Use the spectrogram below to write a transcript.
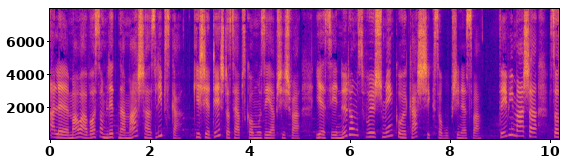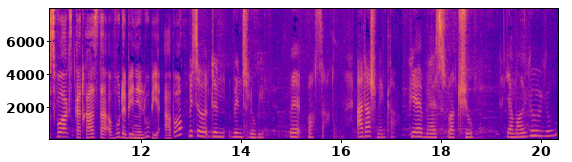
Ale mała wosom-letna Masza z Lipska, kiż je też do Serbskiego Muzea przyszła, je si nydom swój szminkowy kaszczyk sobu przynesła. Tebi Masza, so swoakska drasta a wudebienie lubi, abo? Miso den Wind lubi. Will was sagen. Ada Schminker. Wir mes watchu. Ja mal ju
